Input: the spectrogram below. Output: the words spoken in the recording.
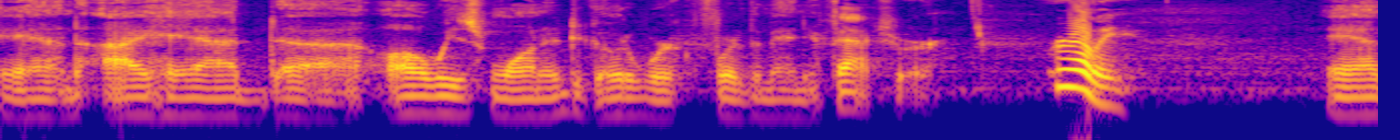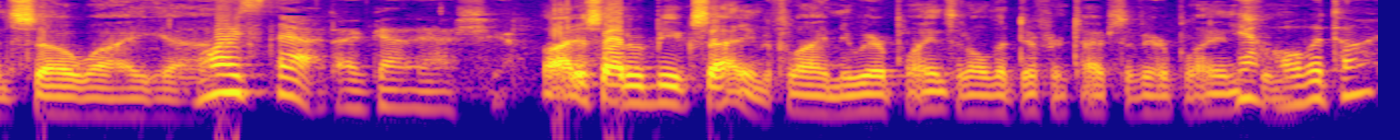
And I had uh, always wanted to go to work for the manufacturer. Really? And so I, uh, Why is that? I've got to ask you. Well, I just thought it would be exciting to fly new airplanes and all the different types of airplanes. Yeah, and, all the time.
